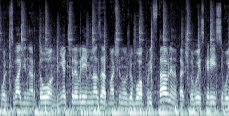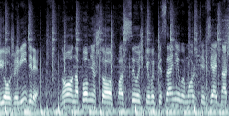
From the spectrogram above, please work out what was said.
Volkswagen Arteon. Некоторое время назад машина уже была представлена, так что вы, скорее всего, ее уже видели. Но напомню, что по ссылочке в описании вы можете взять наш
